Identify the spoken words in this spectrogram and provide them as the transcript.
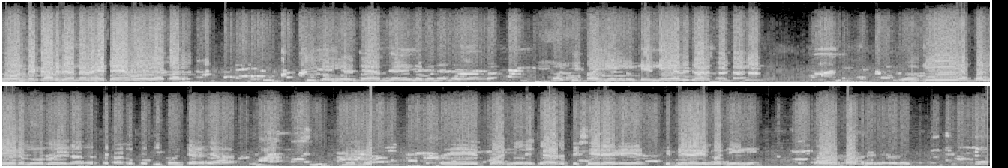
ਹੁਣ ਤੇ ਘਰ ਜਾਣਾ ਵੈਸੇ ਟਾਈਮ ਹੋ ਗਿਆ, ਪਰ ਕੀ ਕਰੀਏ ਟਾਈਮ ਜਾਣੇ ਲੱਗਣਾ ਲੱਗਦਾ ਬਾਕੀ ਭਾਈ ਹੁਣ ਨੂੰ ਕਹਿੰਦੇ ਆ ਵੀ ਘਰ ਸਾਡਾ ਨਾ ਕਿਉਂਕਿ ਆਪਾਂ ਲੇਟ ਬਹੁਤ ਹੋ ਜਾਣਾ, ਫਿਰ ਪਟਾਲੇ ਛੇਤੀ ਪਹੁੰਚਣ ਜਾਣਾ। ਤੇ ਭਾਜੀ ਹੋਣੀ ਸ਼ਾਇਦ ਪਿੱਛੇ ਰਹਿ ਗਏ ਆ। ਕਿੱਥੇ ਰਹਿ ਗਏ ਭਾਜੀ ਨਹੀਂ ਉਹ ਭਾਜੀ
